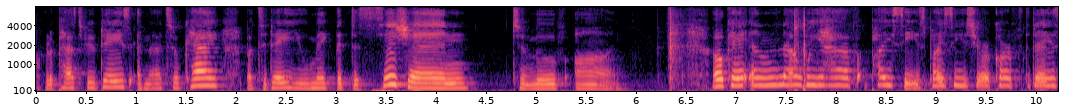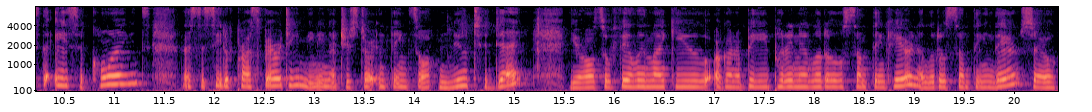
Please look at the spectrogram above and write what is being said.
or the past few days, and that's okay. But today you make the decision to move on. Okay, and now we have Pisces. Pisces, your card for the day is the Ace of Coins. That's the seed of prosperity, meaning that you're starting things off new today. You're also feeling like you are going to be putting a little something here and a little something there. So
